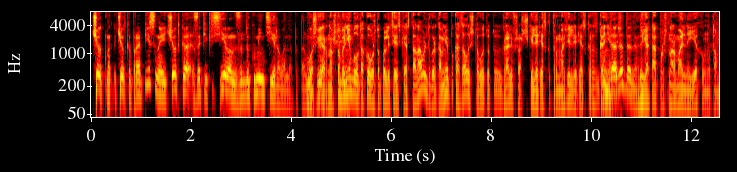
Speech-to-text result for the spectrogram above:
четко, четко прописано и четко зафиксировано, задокументировано. Потому вот что... верно, чтобы не было такого, что полицейские останавливают, говорят, а мне показалось, что вы тут играли в шашечки или резко тормозили, резко разгонялись. Да, да, да, да. Да я так просто нормально ехал, ну там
